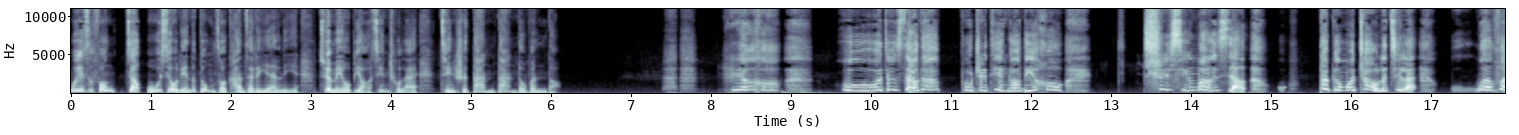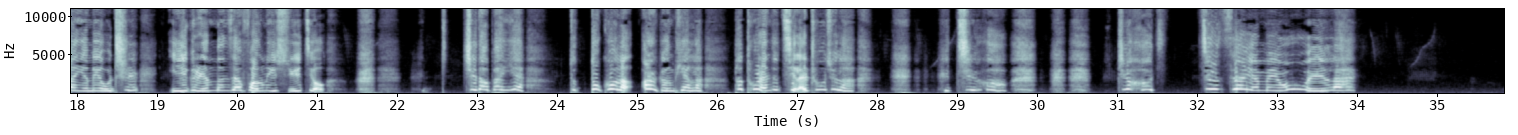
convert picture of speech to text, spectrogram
魏子峰将吴秀莲的动作看在了眼里，却没有表现出来，仅是淡淡的问道：“然后。”我我就笑他不知天高地厚，痴心妄想。他跟我吵了起来，晚饭也没有吃，一个人闷在房里许久，直到半夜，都都过了二更天了，他突然就起来出去了。之后，之后就再也没有回来。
